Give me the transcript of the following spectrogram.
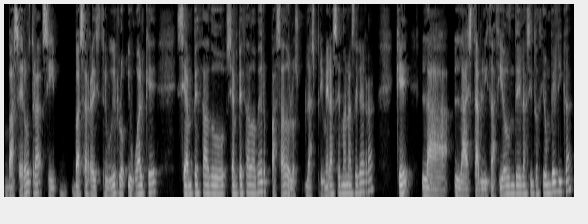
va a ser otra, si vas a redistribuirlo, igual que se ha empezado, se ha empezado a ver pasado los, las primeras semanas de guerra que la, la, estabilización de la situación bélica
